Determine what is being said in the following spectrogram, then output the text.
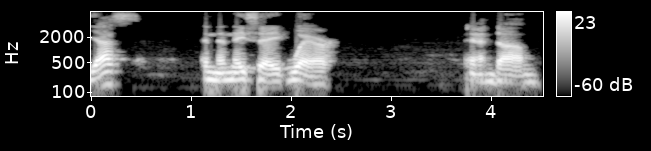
yes, and then they say where, and um,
